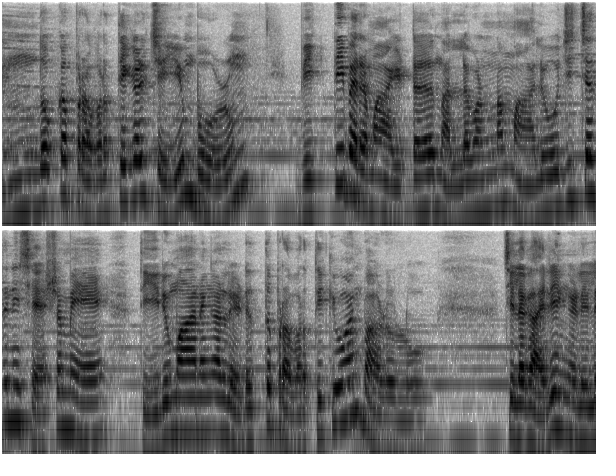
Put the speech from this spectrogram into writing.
എന്തൊക്കെ പ്രവൃത്തികൾ ചെയ്യുമ്പോഴും വ്യക്തിപരമായിട്ട് നല്ലവണ്ണം ആലോചിച്ചതിന് ശേഷമേ തീരുമാനങ്ങൾ എടുത്ത് പ്രവർത്തിക്കുവാൻ പാടുള്ളൂ. ചില കാര്യങ്ങളിൽ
